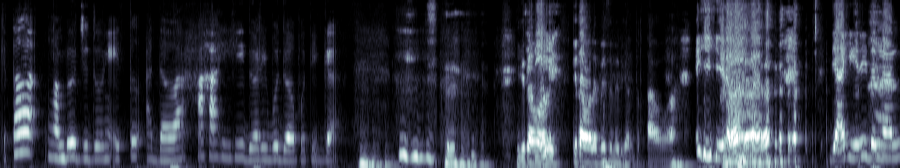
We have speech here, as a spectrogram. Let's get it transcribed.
Kita ngambil judulnya itu adalah Hahaha 2023. kita Jadi- awali kita awali episode dengan tertawa. Iya. Diakhiri dengan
